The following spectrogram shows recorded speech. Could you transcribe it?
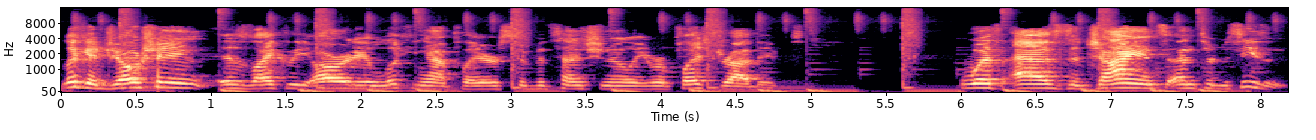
Look at Joe Schoen is likely already looking at players to potentially replace Jarrad Davis. With as the Giants enter the season,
